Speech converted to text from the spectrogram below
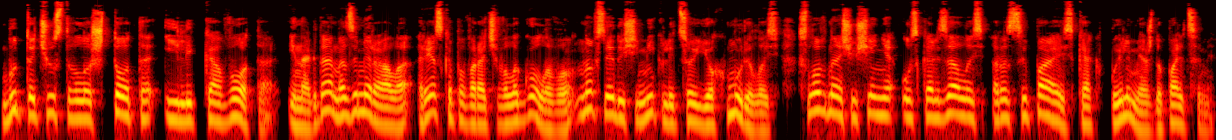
будто чувствовала что-то или кого-то. Иногда она замирала, резко поворачивала голову, но в следующий миг лицо ее хмурилось, словно ощущение ускользалось, рассыпаясь, как пыль между пальцами.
